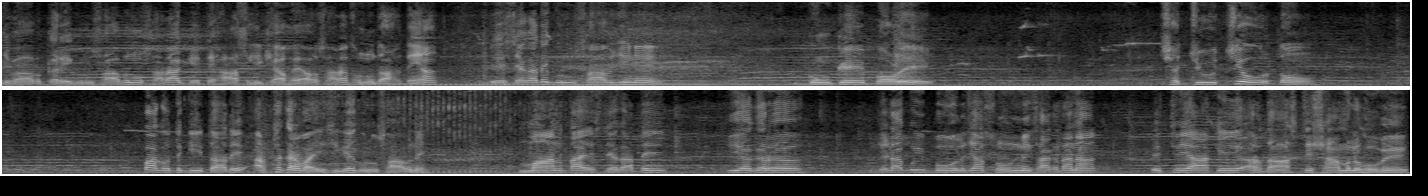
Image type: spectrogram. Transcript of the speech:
ਜਵਾਬ ਕਰੇ ਗੁਰੂ ਸਾਹਿਬ ਨੂੰ, ਸਾਰਾ ਅੱਗੇ ਇਤਿਹਾਸ ਲਿਖਿਆ ਹੋਇਆ, ਉਹ ਸਾਰਾ ਤੁਹਾਨੂੰ ਦੱਸਦੇ ਆ। ਇਸ ਜਗ੍ਹਾ ਤੇ ਗੁਰੂ ਸਾਹਿਬ ਜੀ ਨੇ ਗੁੰਗੇ, ਬੋਲੇ, ਛੱਜੂ, ਝੋਰ ਤੋਂ ਭਗਵਤ ਗੀਤਾ ਦੇ ਅਰਥ ਕਰਵਾਏ ਸੀਗੇ ਗੁਰੂ ਸਾਹਿਬ ਨੇ। ਮਾਨਤਾ ਇਸ ਜਗ੍ਹਾ ਤੇ ਕਿ ਅਗਰ ਜਿਹੜਾ ਕੋਈ ਬੋਲ ਜਾਂ ਸੁਣ ਨਹੀਂ ਸਕਦਾ ਨਾ, ਇੱਥੇ ਆ ਕੇ ਅਰਦਾਸ 'ਚ ਸ਼ਾਮਲ ਹੋਵੇ।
